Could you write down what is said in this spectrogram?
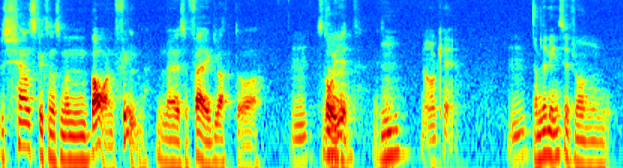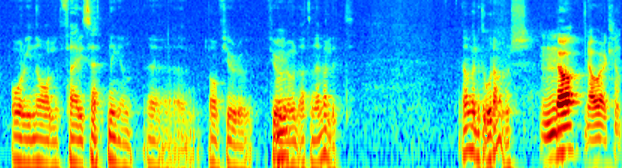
det känns liksom som en barnfilm när det är så färgglatt och Mm. stojigt. Liksom. Mm. Okej. Mm. Ja, men det minns ju från originalfärgsättningen eh, av Fury, Fury Mm. Road att den är väldigt, ja, väldigt orange. Mm. Ja, ja, verkligen.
